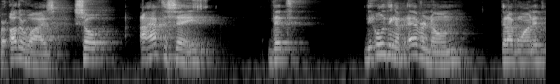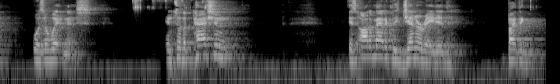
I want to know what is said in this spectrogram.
or otherwise. So I have to say that the only thing I've ever known that I've wanted was a witness. And so the passion is automatically generated by the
